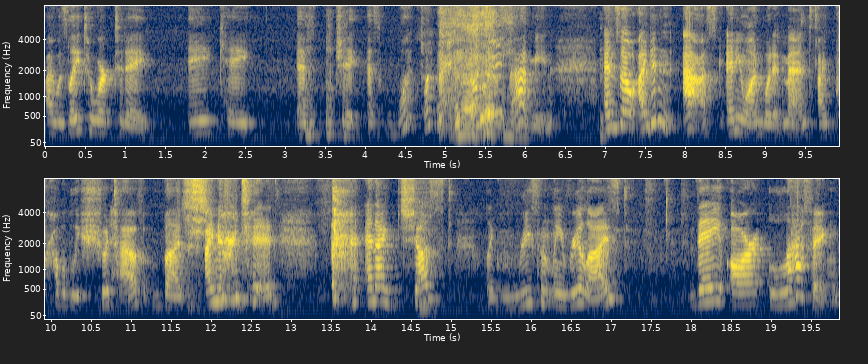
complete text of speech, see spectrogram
I was late to work today, AKFJ, S. What? What the hell does that mean? And so I didn't ask anyone what it meant. I probably should have, but I never did. and I just like recently realized they are laughing.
